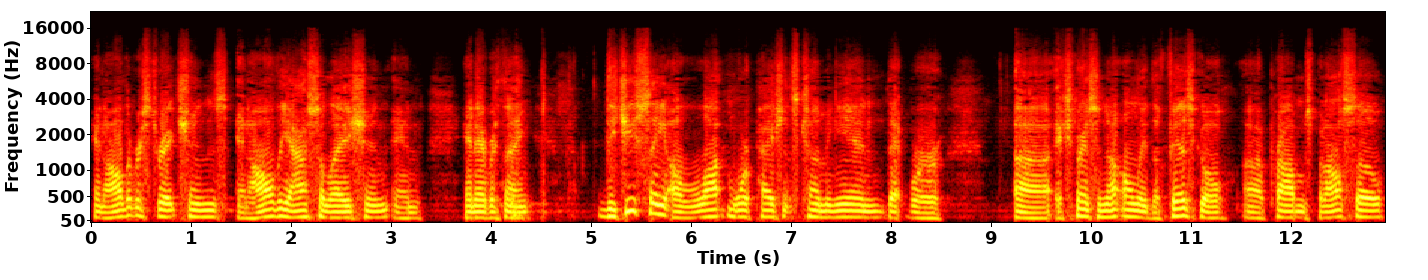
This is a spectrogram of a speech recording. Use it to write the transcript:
and all the restrictions, and all the isolation, and and everything. Did you see a lot more patients coming in that were uh, experiencing not only the physical uh, problems, but also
